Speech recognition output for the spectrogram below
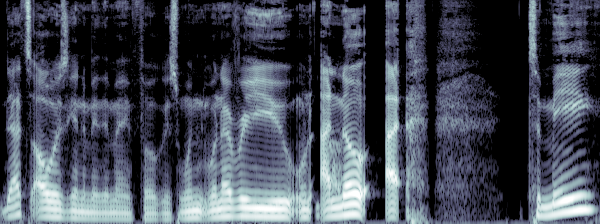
that's always going to be the main focus. When whenever you, when, I know, I to me,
